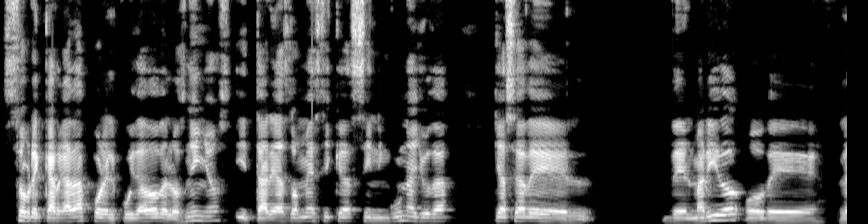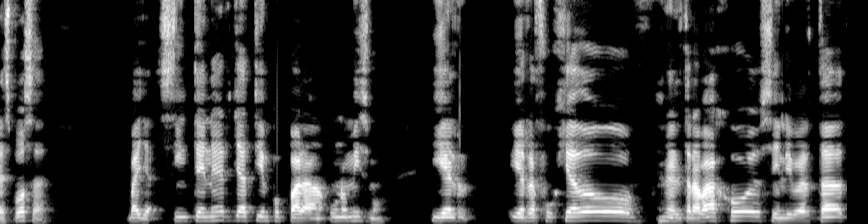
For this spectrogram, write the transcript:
sobrecargada por el cuidado de los niños y tareas domésticas sin ninguna ayuda, ya sea del, del marido o de la esposa. Vaya, sin tener ya tiempo para uno mismo. Y el, y el refugiado en el trabajo, sin libertad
